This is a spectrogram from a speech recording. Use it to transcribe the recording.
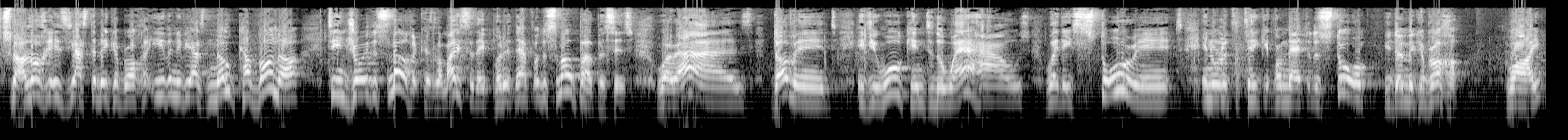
So the halach is he has to make a bracha even if he has no kavana to enjoy the smell, because Lemaisa they put it there for the smell purposes. Whereas David, if you walk into the warehouse where they store it in order to take it from there to the store, you don't make a bracha. Why?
